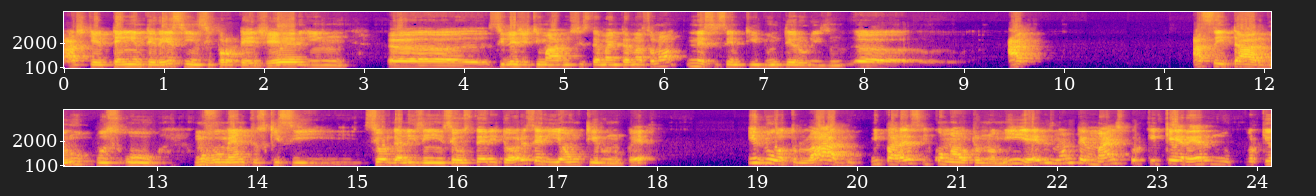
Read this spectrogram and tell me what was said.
acho que tem interesse em se proteger, em uh, se legitimar no sistema internacional. Nesse sentido, um terrorismo uh, a, aceitar grupos ou movimentos que se, se organizem em seus territórios seria um tiro no pé. E do outro lado, me parece que com a autonomia eles não têm mais por que querer, porque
